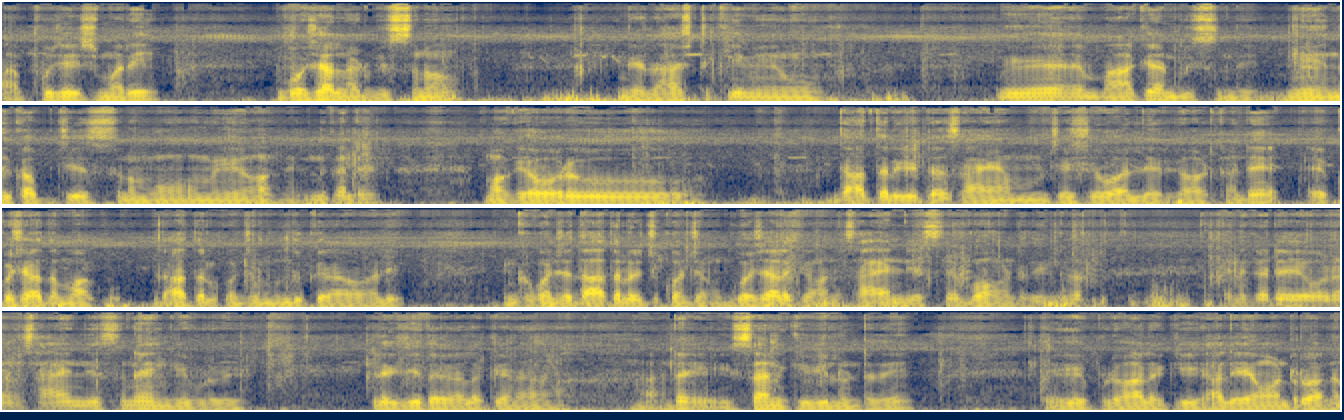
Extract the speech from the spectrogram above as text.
అప్పు చేసి మరి గోశాలు నడిపిస్తున్నాం. ఇంకా లాస్ట్కి మేము మేమే మాకే అనిపిస్తుంది మేము ఎందుకు అప్పు చేస్తున్నామో మేము ఎందుకంటే మాకు ఎవరు దాతలు గిట్ట సాయం చేసే వాళ్ళు లేరు కాబట్టి అంటే ఎక్కువ శాతం మాకు దాతలు కొంచెం ముందుకు రావాలి. ఇంకా కొంచెం దాతలు వచ్చి కొంచెం గోశాలకు ఏమైనా సాయం చేస్తే బాగుంటుంది ఇంకా. ఎందుకంటే ఎవరైనా సాయం చేస్తేనే ఇంక ఇప్పుడు వీళ్ళకి జీతగాళ్ళకైనా అంటే ఇస్తానికి వీలు ఉంటుంది ఇక ఇప్పుడు వాళ్ళకి వాళ్ళు ఏమంటారు వాళ్ళ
